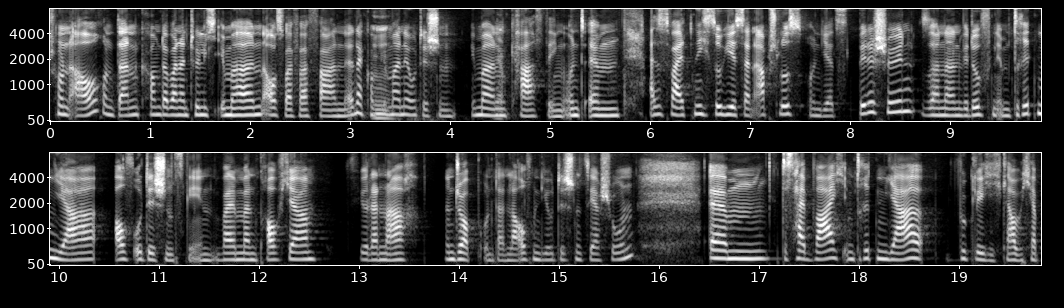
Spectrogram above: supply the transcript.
schon auch. Und dann kommt aber natürlich immer ein Auswahlverfahren. Ne? Da kommt mhm. immer eine Audition, immer ein ja. Casting. Und ähm, also es war jetzt nicht so, hier ist dein Abschluss und jetzt bitteschön, sondern wir durften im dritten Jahr auf Auditions gehen, weil man braucht ja für danach einen Job und dann laufen die Auditions ja schon. Ähm, deshalb war ich im dritten Jahr wirklich, ich glaube, ich habe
